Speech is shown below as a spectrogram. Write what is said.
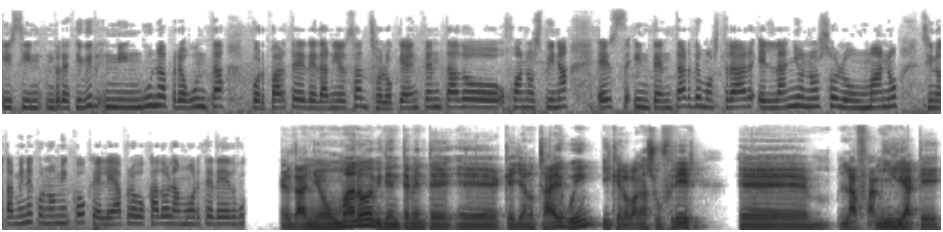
y sin recibir ninguna pregunta por parte de Daniel Sancho. Lo que ha intentado Juan Ospina es intentar demostrar el daño no solo humano, sino también económico que le ha provocado la muerte de Edwin. El daño humano, evidentemente, eh, que ya no está Edwin y que lo van a sufrir eh, la familia que,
